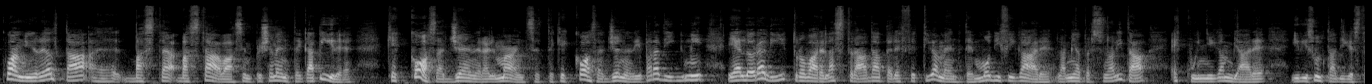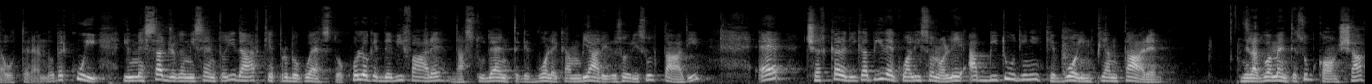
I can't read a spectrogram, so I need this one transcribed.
Quando in realtà eh, basta, bastava semplicemente capire che cosa genera il mindset, che cosa genera i paradigmi e allora lì trovare la strada per effettivamente modificare la mia personalità e quindi cambiare i risultati che stavo ottenendo. Per cui il messaggio che mi sento di darti è proprio questo, quello che devi fare da studente che vuole cambiare i suoi risultati è cercare di capire quali sono le abitudini che vuoi impiantare nella tua mente subconscia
